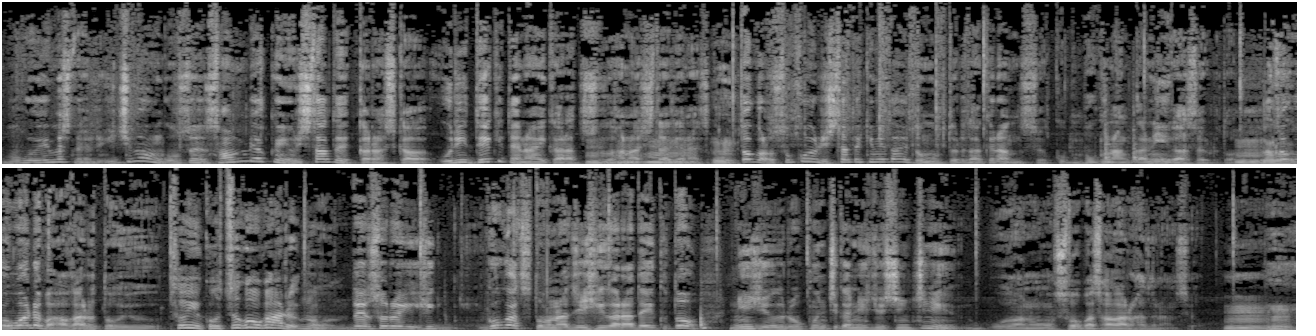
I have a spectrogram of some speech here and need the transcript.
僕言いましたね、1万5300円より下でからしか売りできてないからっていう話したじゃないですか、だからそこより下で決めたいと思ってるだけなんですよ、こ僕なんかに言わせると。それが終われば上がるという。そういうご都合がある。そうで、それ、ひ5月と同じ日柄でいくと、26日か27日にあの相場下がるはずなんですよ、今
